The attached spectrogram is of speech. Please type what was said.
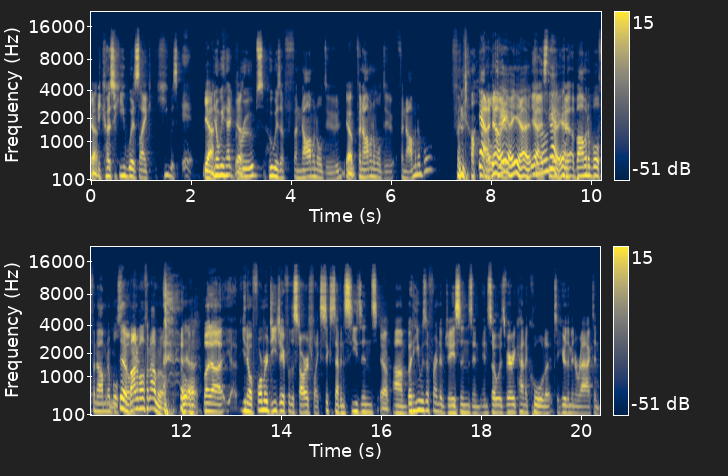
Yeah. because he was like, he was it. yeah You know, we had. Groobs, who is a phenomenal dude. Yeah. Phenomenal dude. Phenomenal? Phenomenal. yeah no dude. yeah yeah Yeah, it's the yeah, yeah. abominable, phenomenal, Yeah, abominable phenomenal yeah But uh, you know, former DJ for the Stars for like six, seven seasons. Yeah. Um, but he was a friend of Jason's, and and so it was very kind of cool to to hear them interact. And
